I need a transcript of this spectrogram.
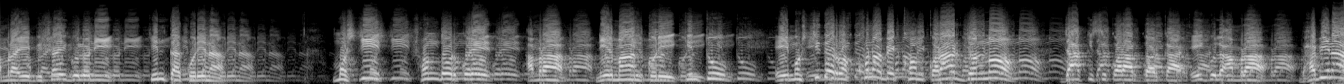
আমরা এই বিষয়গুলো নিয়ে চিন্তা করি না। মসজিদ সুন্দর করে আমরা নির্মাণ করি, কিন্তু এই মসজিদের রক্ষণাবেক্ষণ করার জন্য যা কিছু করার দরকার এইগুলো আমরা ভাবি না।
